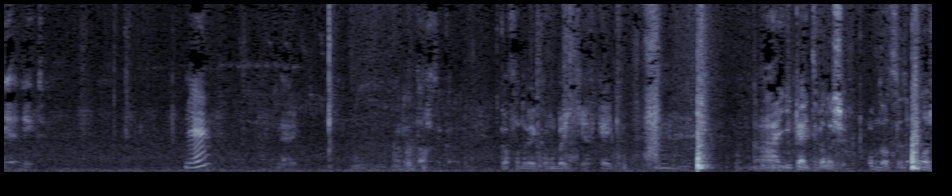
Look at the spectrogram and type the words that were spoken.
Hier niet. Nee? Nee. Maar dat dacht ik al. Ik had van de week al een beetje gekeken. Mm. Ah, je kijkt er wel eens, omdat het alles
